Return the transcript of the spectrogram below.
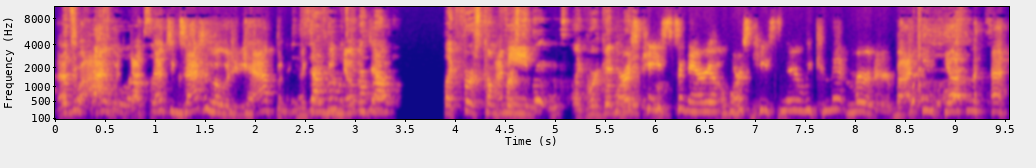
That's, That's what exactly I would. what That's, that's exactly what would be happening. Like there'd be no doubt. happen. Like first come, I first mean. Like we're getting Worst ready. case scenario. Worst case scenario, we commit murder. But I think beyond that,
